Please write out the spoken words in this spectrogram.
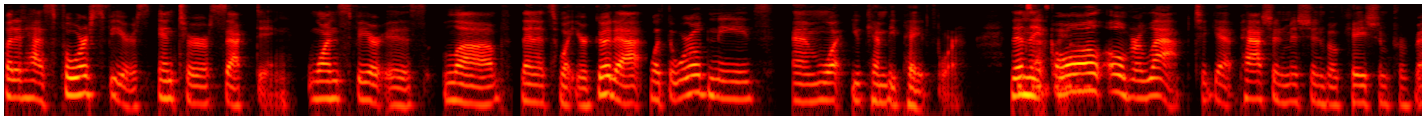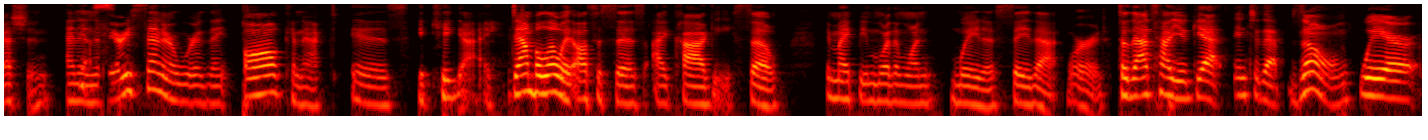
But it has four spheres intersecting. One sphere is love, then it's what you're good at, what the world needs, and what you can be paid for. Then exactly. they all overlap to get passion, mission, vocation, profession. And yes. in the very center where they all connect is Ikigai. Down below it also says Ikagi. So It might be more than one way to say that word. So that's how you get into that zone where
